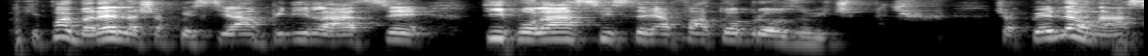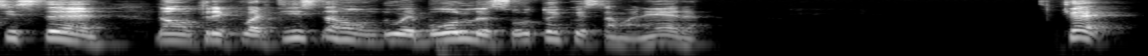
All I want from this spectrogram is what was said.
Perché poi Barella ha questi lampi di classe, tipo l'assist che ha fatto a Brozovic. Cioè, quello è un assist da un trequartista con due ball sotto in questa maniera. Cioè,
